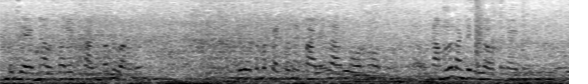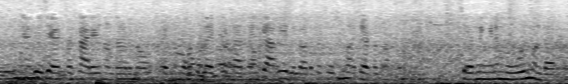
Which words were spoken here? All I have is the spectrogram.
അപ്പൊ ചേട്ടനെ അവസാനമായിട്ട് കണ്ടെന്ന് പറഞ്ഞു. ഇത് പെട്ടെന്ന് പല കാര്യം ഓർമ്മ വന്നു. നമ്മൾ കണ്ടില്ലല്ലോ അവസാനമായിട്ട്. ഞാൻ ചേട്ടൻ കരയുന്നുണ്ടായിരുന്നു? ചേട്ടൻ മുഖത്തുള്ളൊക്കെ ഉണ്ടായിരുന്നു? എനിക്ക് അറിയില്ലല്ലോ അതൊക്കെ ചോദിച്ചു ആ ചേട്ടൻ പറഞ്ഞു. ചേട്ടൻ ഇങ്ങനെ മൂഴുന്നുണ്ടായിരുന്നു.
